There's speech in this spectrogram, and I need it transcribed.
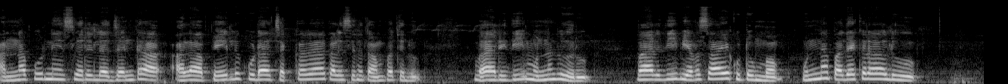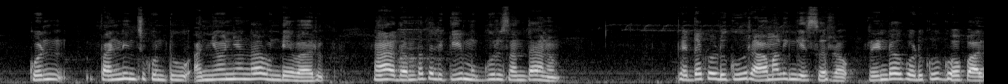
అన్నపూర్ణేశ్వరుల జంట అలా పేర్లు కూడా చక్కగా కలిసిన దంపతులు. వారిది మున్నలూరు. వారిది వ్యవసాయ కుటుంబం. ఉన్న పదెకరాలు కొన్ పండించుకుంటూ అన్యోన్యంగా ఉండేవారు. ఆ దంపతులకి ముగ్గురు సంతానం. పెద్ద కొడుకు రామలింగేశ్వరరావు రెండో కొడుకు గోపాల్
